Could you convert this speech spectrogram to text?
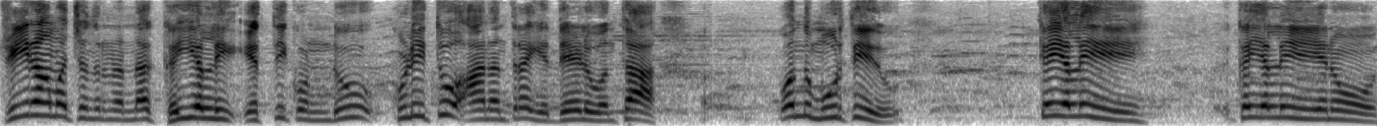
ಶ್ರೀರಾಮಚಂದ್ರನನ್ನ ಕೈಯಲ್ಲಿ ಎತ್ತಿಕೊಂಡು ಕುಳಿತು ಆನಂತರ ಎದ್ದೇಳುವಂತ ಒಂದು ಮೂರ್ತಿ ಇದು. ಕೈಯಲ್ಲಿ ಕೈಯಲ್ಲಿ ಏನು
